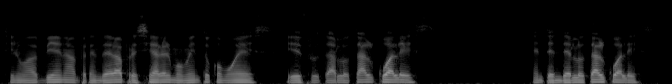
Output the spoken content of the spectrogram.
sino más bien aprender a apreciar el momento como es y disfrutarlo tal cual es entenderlo tal cual es.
